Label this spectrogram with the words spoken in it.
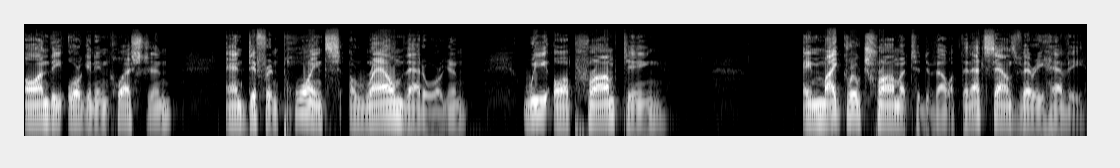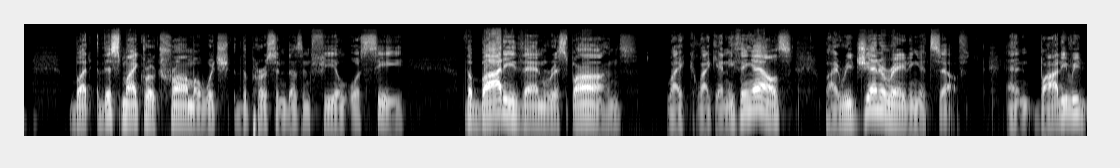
on the organ in question and different points around that organ, we are prompting a micro trauma to develop. Now, that sounds very heavy, but this micro trauma, which the person doesn't feel or see, the body then responds like like anything else by regenerating itself. And body re-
